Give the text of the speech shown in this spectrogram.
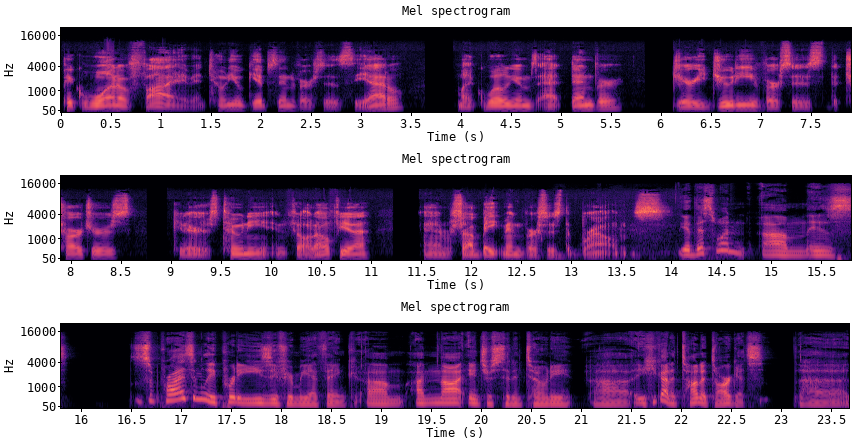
pick one of five Antonio Gibson versus Seattle, Mike Williams at Denver, Jerry Jeudy versus the Chargers, Kadarius Toney in Philadelphia, and Rashod Bateman versus the Browns. Yeah, this one um, is surprisingly pretty easy for me. I think um, I'm not interested in Toney. Uh, he got a ton of targets uh,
